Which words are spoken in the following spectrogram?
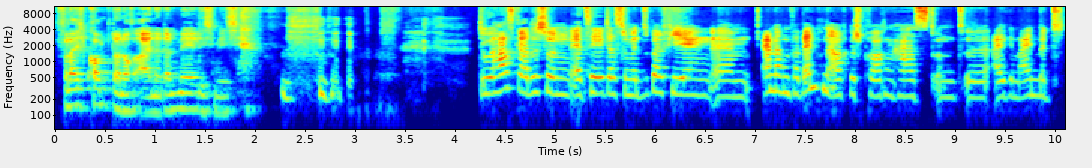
vielleicht kommt da noch eine, dann melde ich mich. Du hast gerade schon erzählt, dass du mit super vielen ähm, anderen Verbänden auch gesprochen hast und äh, allgemein mit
